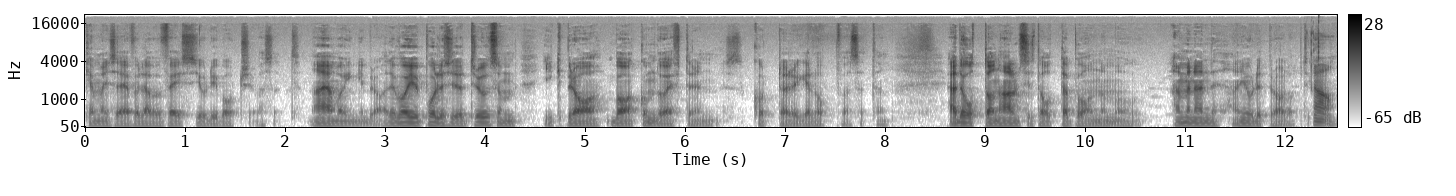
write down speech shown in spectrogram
kan man ju säga, för Loverface gjorde ju bort sig. Va? Så att, nej, han var inget bra. Det var ju Policy of True som gick bra bakom då efter en kortare galopp. Va? Så att han hade åtta och en halv sista åtta på honom. Och, ja, men han, han gjorde ett bra lopp. Ja.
